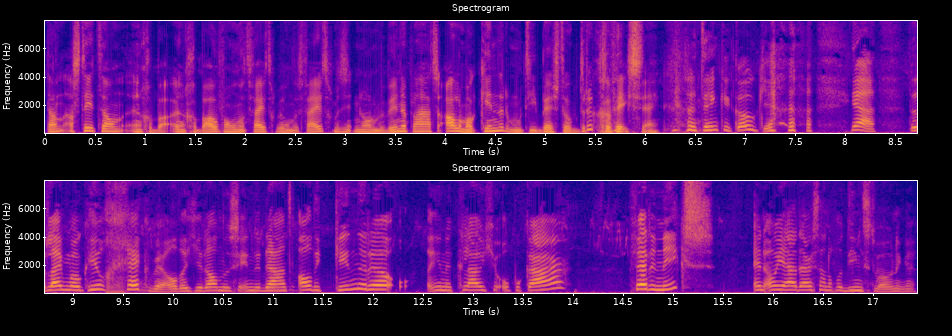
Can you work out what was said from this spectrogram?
Dan als dit dan een gebouw, een gebouw van 150 bij 150 met een enorme binnenplaats, allemaal kinderen, moet die best ook druk geweest zijn. Ja, dat denk ik ook, ja. Ja, dat lijkt me ook heel gek wel. Dat je dan dus inderdaad al die kinderen in een kluitje op elkaar, verder niks. En oh ja, daar staan nog wat dienstwoningen.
